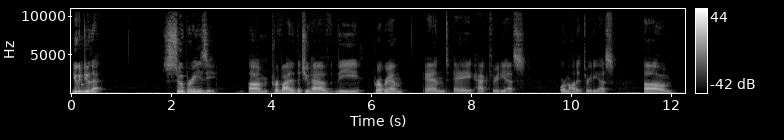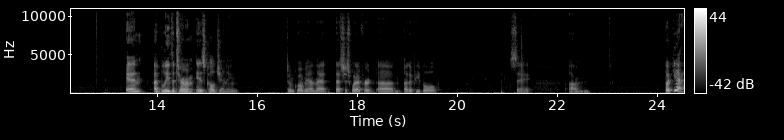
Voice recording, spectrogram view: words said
You can do that. Super easy. Um, provided that you have the program and a hacked 3ds or modded 3ds um, and i believe the term is called genning don't quote me on that that's just what i've heard uh, other people say um, but yeah.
